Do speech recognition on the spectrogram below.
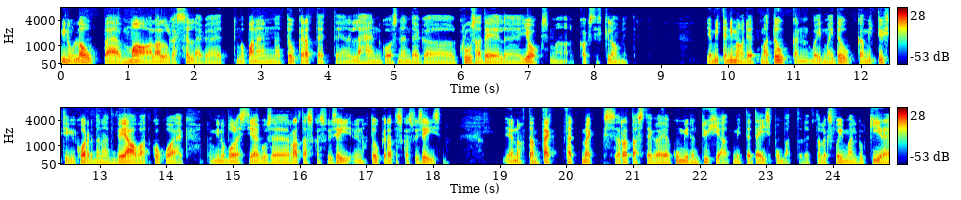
minu laupäev maal algas sellega, et ma panen nad tõukeratta ette ja lähen koos nendega kruusateele jooksma kaksteist kilomeetrit. ja mitte niimoodi, et ma tõukan, vaid ma ei tõuka mitte ühtegi korda, nad veavad kogu aeg. Minu poolest jäägu see ratas kasvõi sei-, noh, tõukeratas kasvõi seisma. ja noh, ta on Fat, Fat Max ratastega ja kummid on tühjad, mitte täis pumbatud, et oleks võimalikult kiire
